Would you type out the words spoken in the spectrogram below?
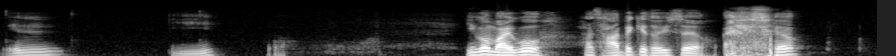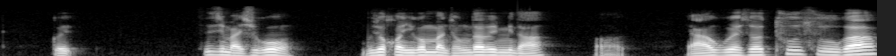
1, 2. 어. 이거 말고 한 400개 더 있어요. 알겠어요? 그, 쓰지 마시고 무조건 이것만 정답입니다. 어, 야구에서 투수가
